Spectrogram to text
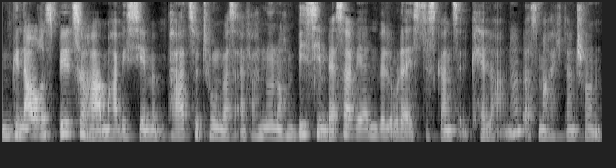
ein genaueres Bild zu haben, habe ich es hier mit einem Paar zu tun, was einfach nur noch ein bisschen besser werden will oder ist das ganz im Keller? Ne? Das mache ich dann schon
